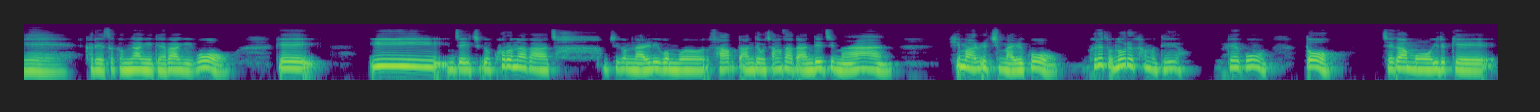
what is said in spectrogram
예. 그래서 건강이 대박이고, 이게 이, 이제 지금 코로나가 참 지금 날리고 뭐 사업도 안 되고 장사도 안 되지만 희망을 잃지 말고 그래도 노력하면 돼요. 네. 되고 또 제가 뭐 이렇게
